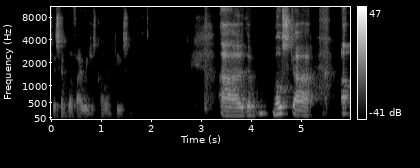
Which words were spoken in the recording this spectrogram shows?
to simplify, we just call it diesel. Uh, the most uh, uh,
